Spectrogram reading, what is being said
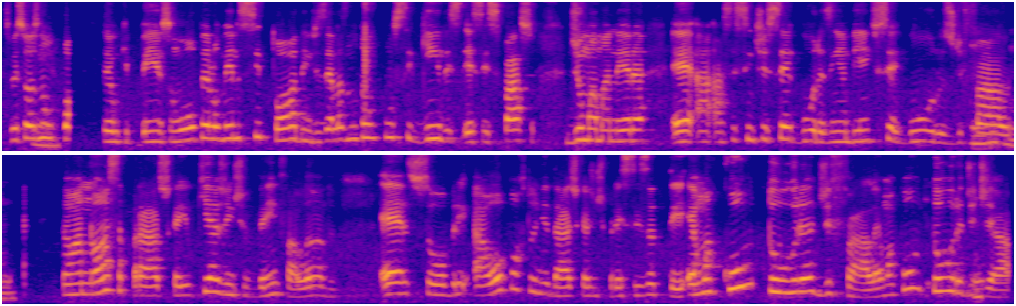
as pessoas não podem dizer o que pensam, ou pelo menos se podem dizer, elas não estão conseguindo esse espaço de uma maneira é, a, a, se sentir seguras, em ambientes seguros de fala. Uhum. Então, a nossa prática e o que a gente vem falando é sobre a oportunidade que a gente precisa ter. É uma cultura de fala, é uma cultura de diálogo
